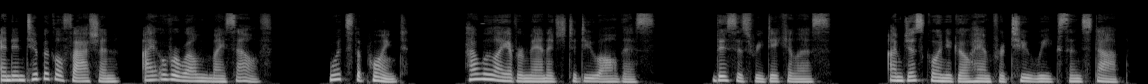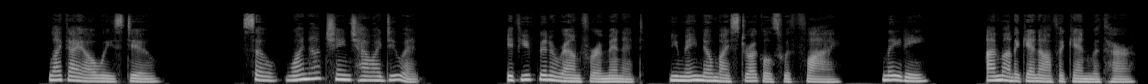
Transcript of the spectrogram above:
And in typical fashion, I overwhelmed myself. What's the point? How will I ever manage to do all this? This is ridiculous. I'm just going to go ham for two weeks and stop. Like I always do. So, why not change how I do it? If you've been around for a minute, you may know my struggles with Fly. Lady. I'm on again off again with her.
